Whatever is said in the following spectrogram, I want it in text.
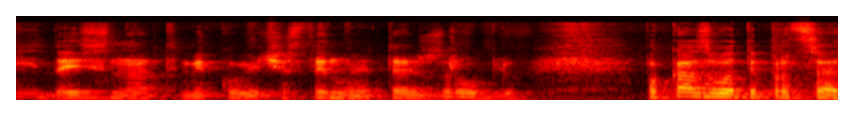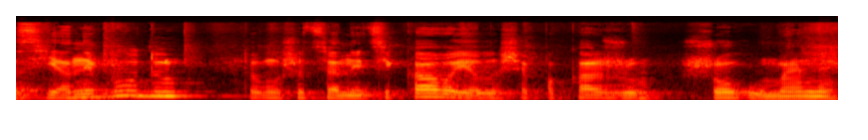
І десь над м'якою частиною теж зроблю. Показувати процес я не буду, тому що це не цікаво, я лише покажу, що у мене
